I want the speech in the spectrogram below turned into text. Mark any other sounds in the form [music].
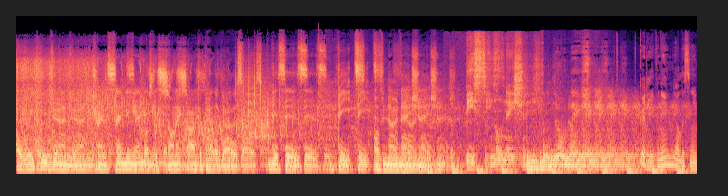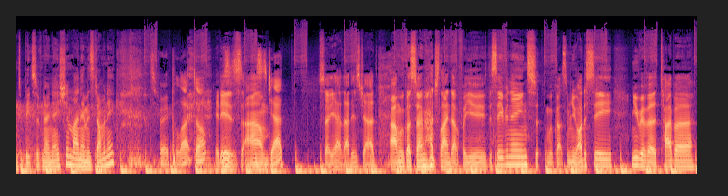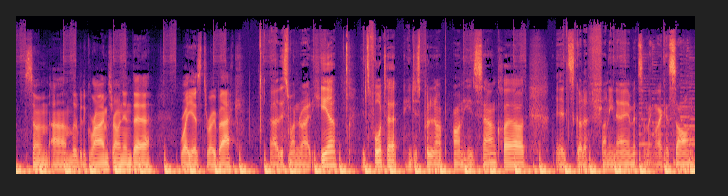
A weekly journey transcending across the sonic archipelagos. This is Beats of No Nation. The Beast of No Nation. No Nation. Good evening. You're listening to Beats of No Nation. My name is Dominic. It's very polite, Dom. It This- is. This Um, is Jad. So yeah, that is Jad. Um, we've got so [laughs] much lined up for you this evening. So we've got some new Odyssey, New River Tiber, some um, a little bit of grime thrown in there, Roy Ayers throwback. Uh, this one right here. It's Fortet. He just put it up on his SoundCloud. It's got a funny name. It's something like a song,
